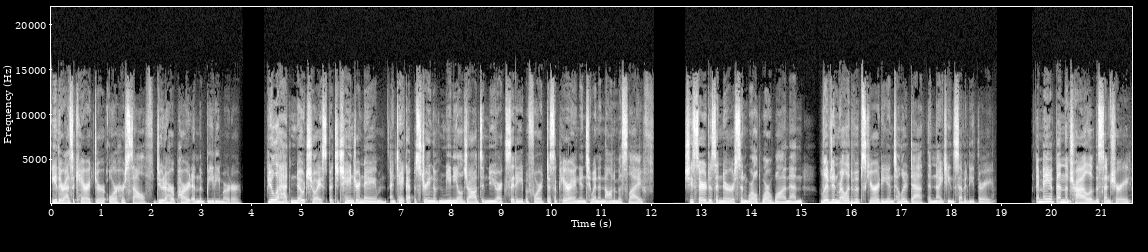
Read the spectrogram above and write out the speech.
either as a character or herself, due to her part in the Beattie murder. Beulah had no choice but to change her name and take up a string of menial jobs in New York City before disappearing into an anonymous life. She served as a nurse in World War I and lived in relative obscurity until her death in 1973. It may have been the trial of the century,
